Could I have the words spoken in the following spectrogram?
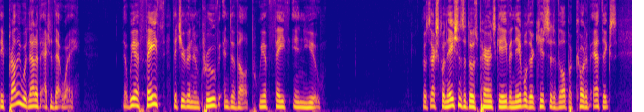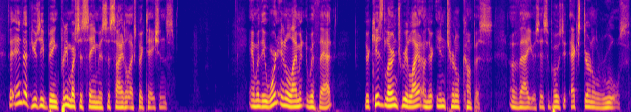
they probably would not have acted that way. That we have faith that you're going to improve and develop. We have faith in you. Those explanations that those parents gave enabled their kids to develop a code of ethics that end up usually being pretty much the same as societal expectations. And when they weren't in alignment with that, their kids learned to rely on their internal compass of values as opposed to external rules.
